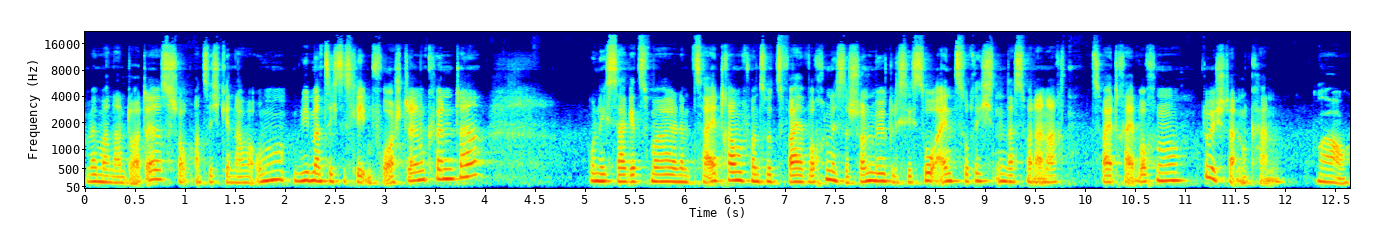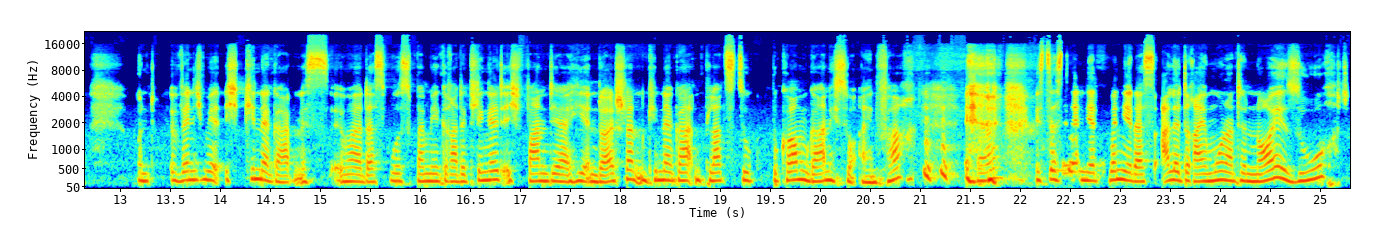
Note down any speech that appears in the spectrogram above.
wenn man dann dort ist, schaut man sich genauer um, wie man sich das Leben vorstellen könnte. Und ich sage jetzt mal, in einem Zeitraum von so zwei Wochen ist es schon möglich, sich so einzurichten, dass man danach zwei, drei Wochen durchstanden kann. Wow. Und wenn ich mir, ich, Kindergarten ist immer das, wo es bei mir gerade klingelt. Ich fand ja hier in Deutschland einen Kindergartenplatz zu bekommen gar nicht so einfach. Ja. ist das denn jetzt, wenn ihr das alle drei Monate neu sucht,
